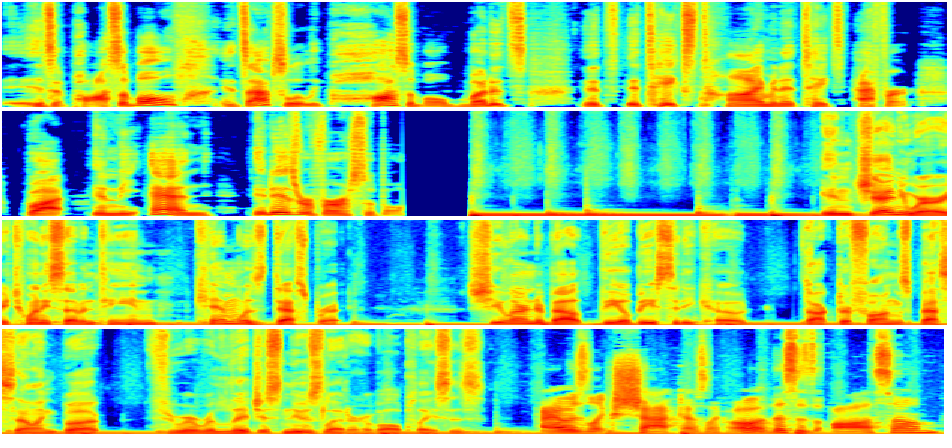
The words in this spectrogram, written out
is it possible? It's absolutely possible, but it's, it's, it takes time and it takes effort. But in the end, it is reversible. In January 2017, Kim was desperate. She learned about the Obesity Code, Dr. Fung's best selling book, through a religious newsletter of all places. I was like shocked. I was like, oh, this is awesome.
